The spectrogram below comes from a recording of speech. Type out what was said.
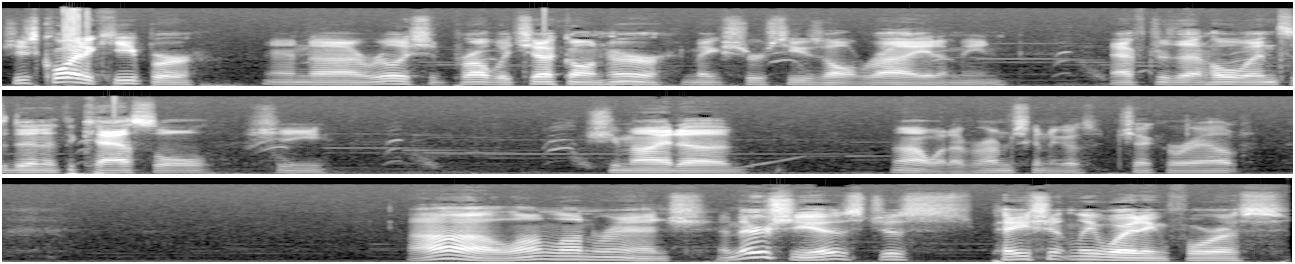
she's quite a keeper. And I uh, really should probably check on her, make sure she's alright. I mean, after that whole incident at the castle, she she might, uh, oh, whatever. I'm just gonna go check her out. Ah, Lon Lon Ranch. And there she is, just patiently waiting for us.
